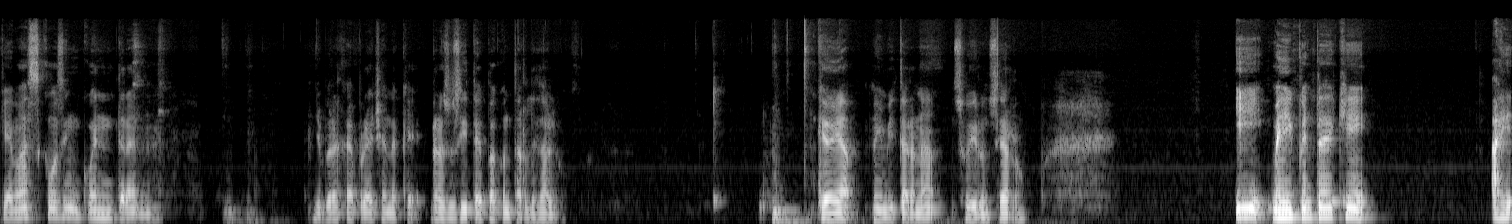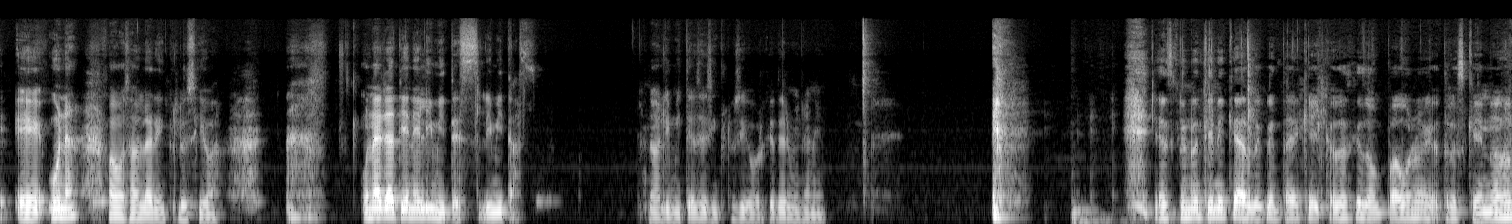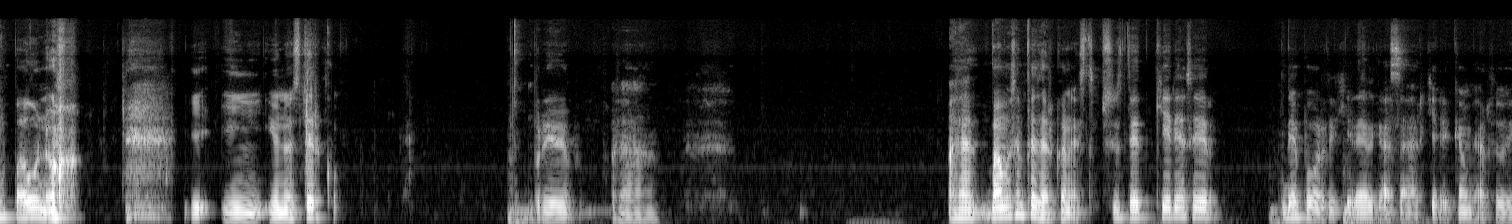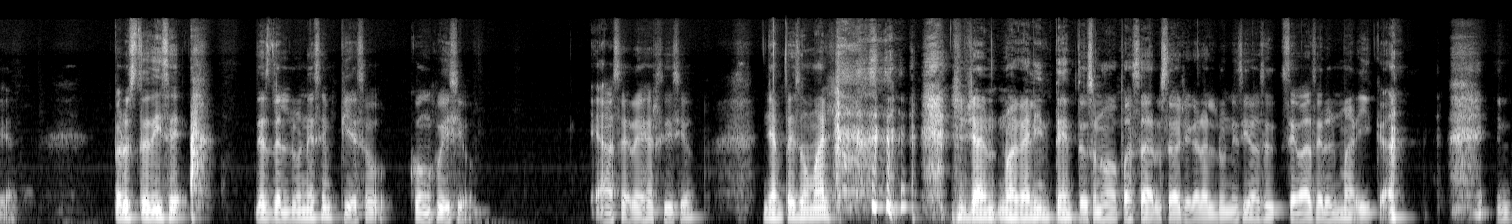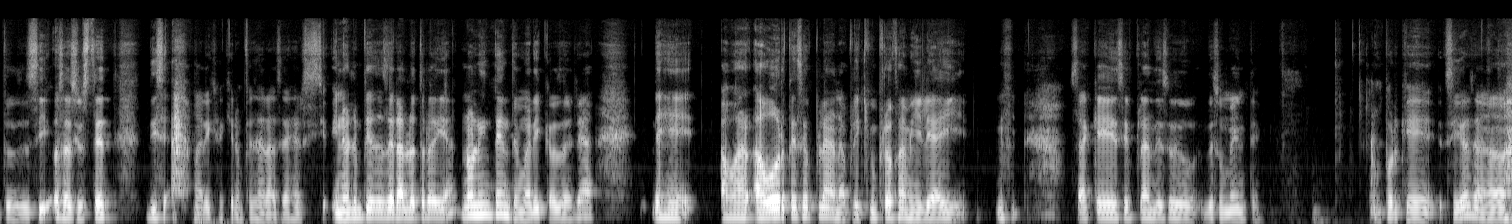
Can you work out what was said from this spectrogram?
¿Qué más? ¿Cómo se encuentran? Yo por acá aprovechando que resucité para contarles algo. Que día me invitaron a subir un cerro. Y me di cuenta de que hay eh, una, vamos a hablar inclusiva. Una ya tiene límites, limitas. No, límites es inclusivo porque terminan en. es que uno tiene que darse cuenta de que hay cosas que son para uno y otras que no son para uno. y, y, uno es terco. O sea. O sea, vamos a empezar con esto. Si usted quiere hacer deporte, quiere adelgazar, quiere cambiar su vida, pero usted dice, ah, desde el lunes empiezo con juicio a hacer ejercicio, ya empezó mal. ya no haga el intento, eso no va a pasar. Usted va a llegar al lunes y se va a hacer el marica. Entonces, sí, o sea, si usted dice, ah, marica, quiero empezar a hacer ejercicio y no lo empieza a hacer al otro día, no lo intente, marica. O sea, ya, deje, aborte ese plan, aplique un pro familia ahí. Saque ese plan de su, de su mente. Porque, sí, o sea,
